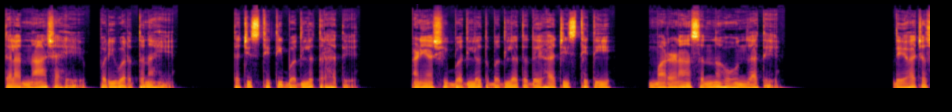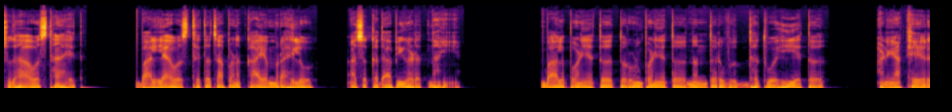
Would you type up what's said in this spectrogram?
त्याला नाश आहे परिवर्तन आहे. त्याची स्थिती बदलत राहते. आणि अशी बदलत बदलत देहाची स्थिती मरणासन्न होऊन जाते. देहाच्या सुद्धा अवस्था आहेत. बाल्यावस्थेतच आपण कायम राहिलो असं कदापि घडत नाही. बालपण येतं तरुणपण येतं नंतर वृद्धत्वही येतं. आणि अखेर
